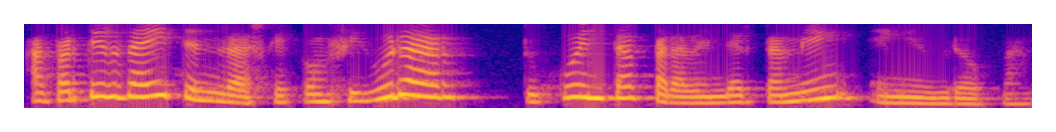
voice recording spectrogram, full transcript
A partir de ahí tendrás que configurar tu cuenta para vender también en Europa.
